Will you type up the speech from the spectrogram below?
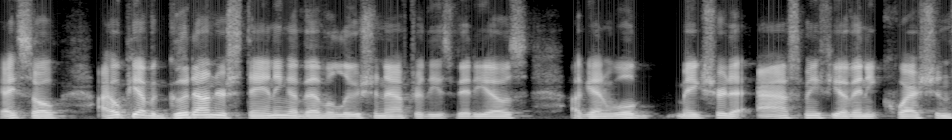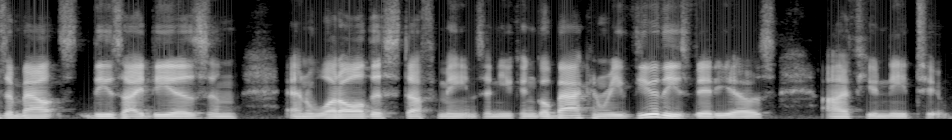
Okay, so I hope you have a good understanding of evolution after these videos. Again, we'll make sure to ask me if you have any questions about these ideas and, and what all this stuff means. And you can go back and review these videos uh, if you need to.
